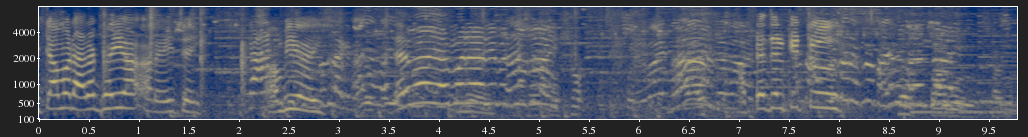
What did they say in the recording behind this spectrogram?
এইটা আমার আরেক ভাইয়া, আর এই যে আমি এই। আপনাদেরকে একটু ছাগল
